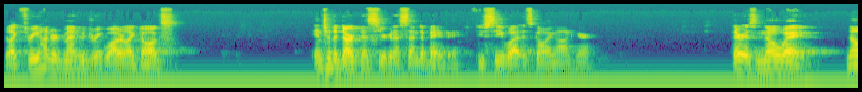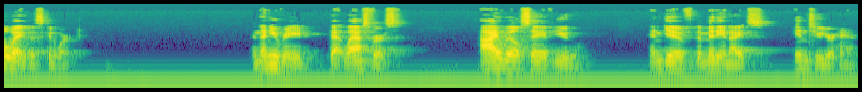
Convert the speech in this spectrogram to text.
You're like 300 men who drink water like dogs. Into the darkness, you're going to send a baby. Do you see what is going on here? There is no way, no way this can work. And then you read that last verse I will save you and give the Midianites into your hand.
